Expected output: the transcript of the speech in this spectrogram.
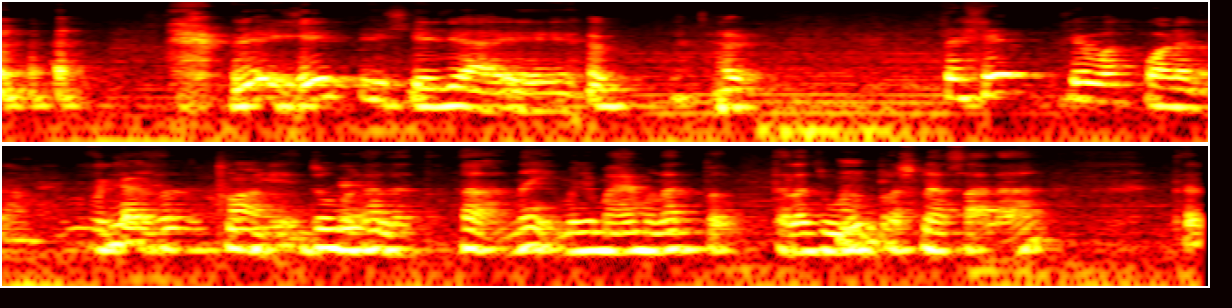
म्हणजे हे हे जे आहे तर हे हे वाढत राहणार. विकास तुम्ही जो. म्हणालात हा नाही म्हणजे माझ्या मनात त्याला जोडून. प्रश्न असा आला तर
